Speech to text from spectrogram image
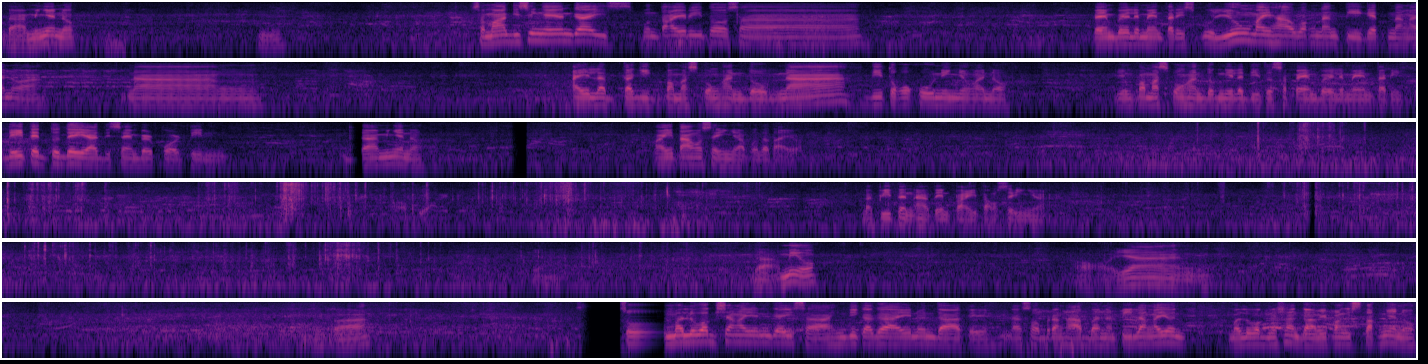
Dami niya, no? Hmm. Sa mga gising ngayon, guys, punta kayo rito sa Pembo Elementary School. Yung may hawak ng ticket ng ano ah, ng I Love Tagig Pamaskong Handog na dito kukunin yung ano, yung pamaskong handog nila dito sa Pembo Elementary. Dated today ah, December 14. Dami niya, no? Pakita ko sa inyo, punta tayo. Okay. Lapitan natin, pakita ko sa inyo. ah. Dami oh. Oo, yan. Diba? So, maluwag siya ngayon guys ha. Hindi kagaya nun dati na sobrang haba ng pila ngayon. Maluwag na siya. Ang dami pang stock niya no.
